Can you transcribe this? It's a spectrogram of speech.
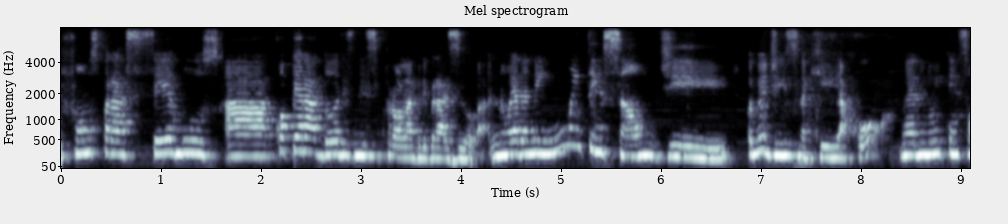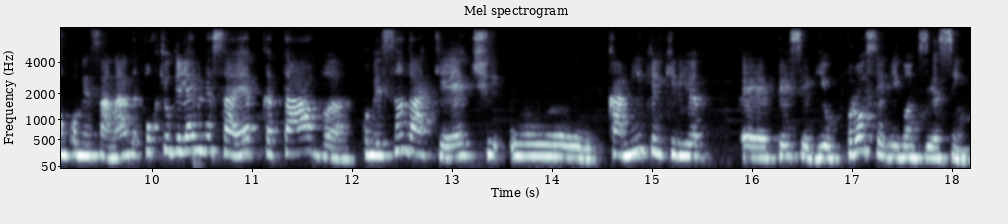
fomos para sermos a, ah, cooperadores nesse ProLab Brasil. Não era nenhuma intenção de, como eu disse aqui há pouco, não era nenhuma intenção começar nada, porque o Guilherme nessa época estava começando a Aquete, o caminho que ele queria é, perseguiu, prosseguir, vamos dizer assim,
